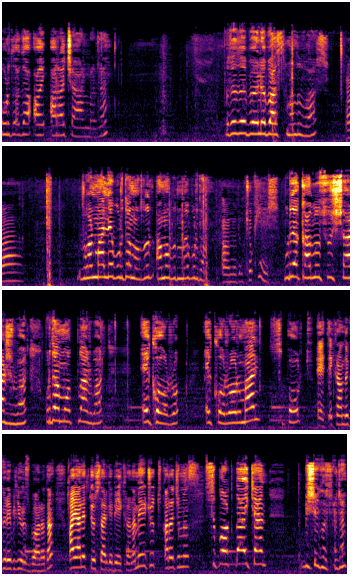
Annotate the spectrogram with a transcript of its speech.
Burada da ay, araç ayarları. Burada da böyle basmalı var. Aa, Normalde buradan olur ama bunda buradan. anladım. Çok iyiymiş. Burada kablosuz şarj var. Burada modlar var. Eco, ro- Eco, normal, sport. Evet ekranda görebiliyoruz bu arada. Hayalet gösterge bir ekrana mevcut aracımız. Sporttayken bir şey göstereceğim.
